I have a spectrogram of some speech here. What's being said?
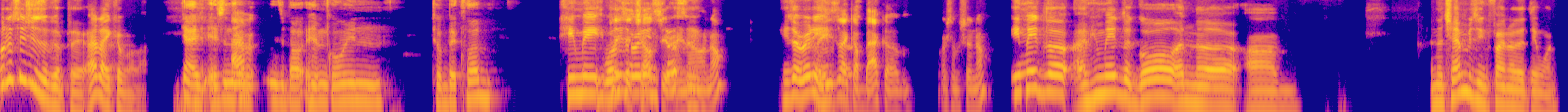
Pulisic is a good player. I like him a lot. Yeah, isn't that it's about him going to a big club? He made. He well, plays at already Chelsea right now, no? He's already. He's like a backup or some shit, no? He made the. uh, He made the goal in the um. In the Champions League final that they won,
